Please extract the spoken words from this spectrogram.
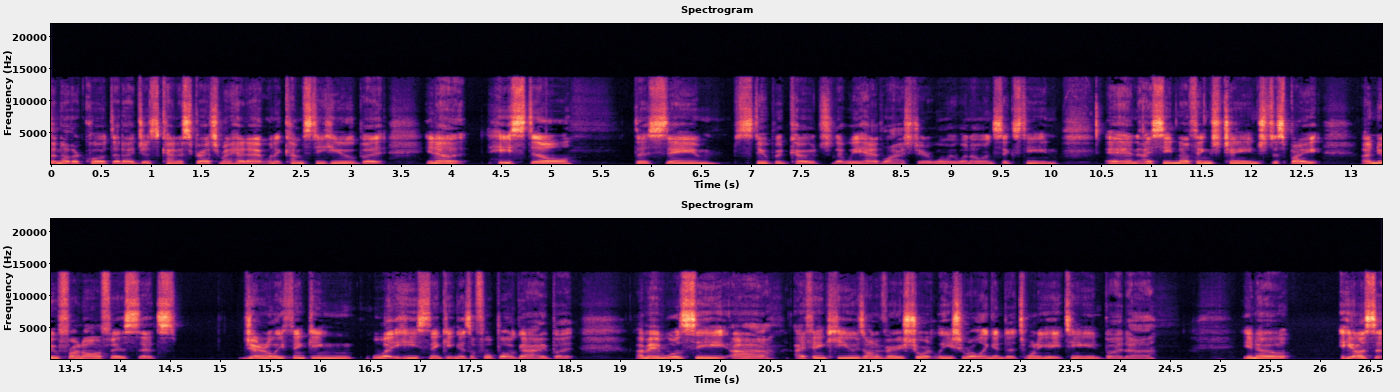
another quote that I just kind of scratch my head at when it comes to Hue. But you know, he's still the same stupid coach that we had last year when we went 0 16, and I see nothing's changed despite a new front office that's generally thinking what he's thinking as a football guy. But I mean, we'll see. Uh, I think Hue's on a very short leash rolling into 2018, but uh, you know, he also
